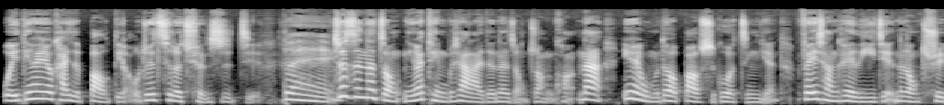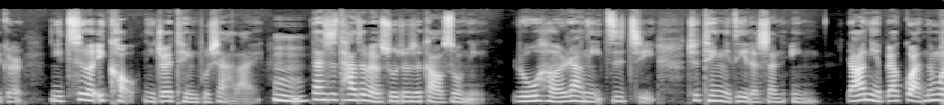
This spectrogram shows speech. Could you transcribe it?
我一定会又开始爆掉，我就会吃了全世界，对，就是那种你会停不下来的那种状况。那因为我们都有暴食过的经验，非常可以理解那种 trigger。你吃了一口，你就会停不下来。嗯，但是他这本书就是告诉你，如何让你自己去听你自己的声音。然后你也不要管那么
